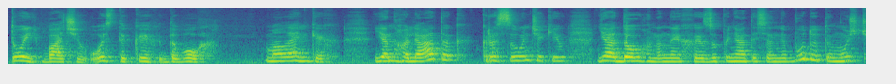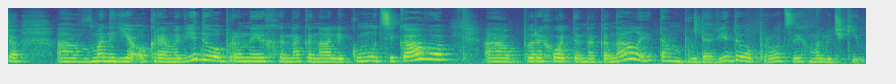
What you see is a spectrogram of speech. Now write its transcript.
той бачив ось таких двох маленьких янголяток, красунчиків. Я довго на них зупинятися не буду, тому що е, в мене є окреме відео про них на каналі. Кому цікаво, е, переходьте на канал, і там буде відео про цих малючків.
